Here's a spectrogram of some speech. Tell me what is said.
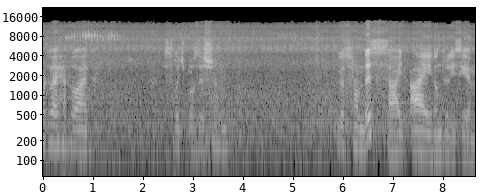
Or do I have like switch position? Because from this side I don't really see him.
